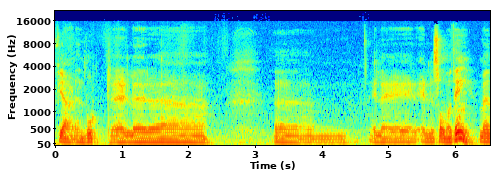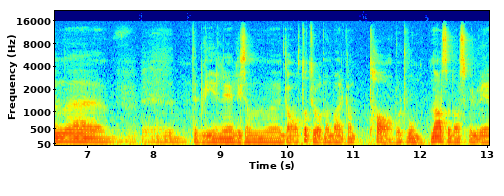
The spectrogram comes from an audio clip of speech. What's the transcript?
fjerne en vorte eller uh, uh, eller, eller, sånne ting. Men uh, det blir liksom galt å tro at man bare kan ta bort vondtene. Altså, da skulle vi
